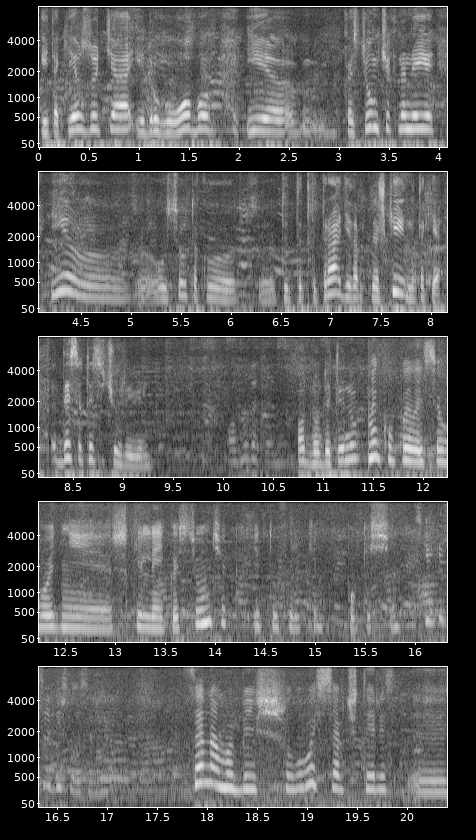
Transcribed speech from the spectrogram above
і таке взуття, і другу обув, і е, костюмчик на неї, і е, усю таку е, тетраді, там книжки, ну таке. 10 тисяч гривень. Одну дитину? Одну дитину. Ми купили сьогодні шкільний костюмчик і туфельки поки що. Скільки це обійшлося вам? Це нам обійшлося в 4, е,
